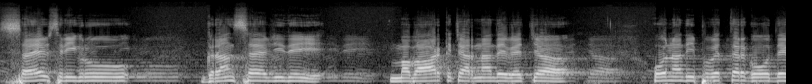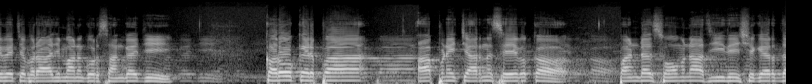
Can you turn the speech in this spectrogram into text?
ਸਹਿਬ ਸ੍ਰੀ ਗੁਰੂ ਗ੍ਰੰਥ ਸਾਹਿਬ ਜੀ ਦੇ ਮੁਬਾਰਕ ਚਰਨਾਂ ਦੇ ਵਿੱਚ, ਉਹਨਾਂ ਦੀ ਪਵਿੱਤਰ ਗੋਦ ਦੇ ਵਿੱਚ ਵਿਰਾਜਮਾਨ ਗੁਰਸੰਗਤ ਜੀ, ਕਰੋ ਕਿਰਪਾ, ਆਪਣੇ ਚਰਨ ਸੇਵਕ, ਪੰਡਤ ਸੋਮਨਾਥ ਜੀ ਦੇ ਸ਼ਾਗਿਰਦ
